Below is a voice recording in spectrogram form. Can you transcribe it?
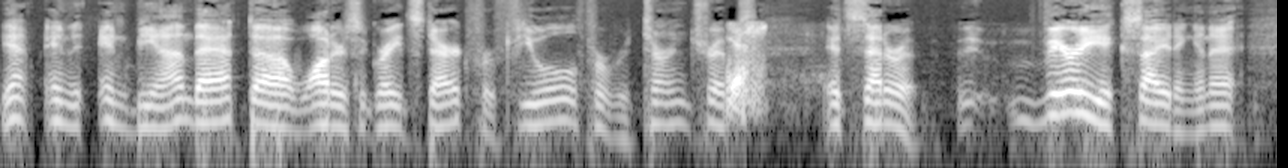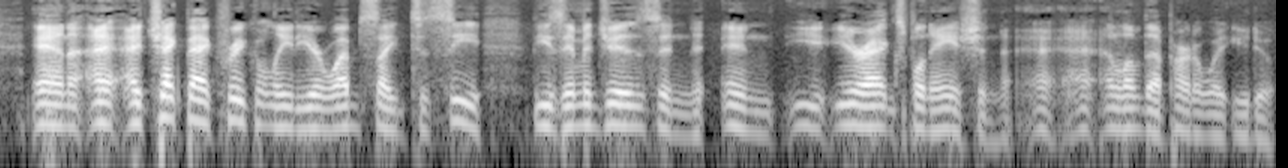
Yeah, and and beyond that, uh, water's a great start for fuel, for return trips, yes. etc. Very exciting, and I and I, I, check back frequently to your website to see these images and and your explanation. I, I love that part of what you do.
